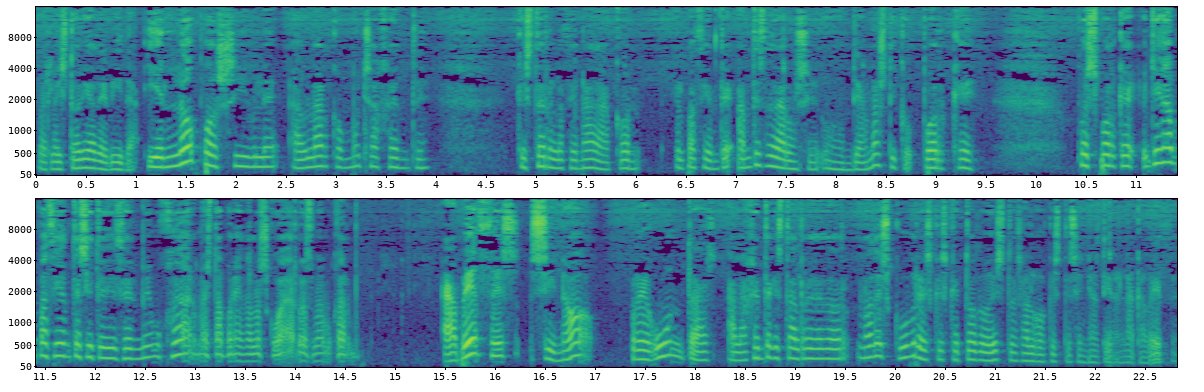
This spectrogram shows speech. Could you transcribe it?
Pues la historia de vida. Y en lo posible hablar con mucha gente que esté relacionada con el paciente antes de dar un, diagnóstico. ¿Por qué? Pues porque llegan pacientes y te dicen, mi mujer me está poniendo los cuernos, mi mujer. A veces, si no preguntas a la gente que está alrededor, no descubres que es que todo esto es algo que este señor tiene en la cabeza.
